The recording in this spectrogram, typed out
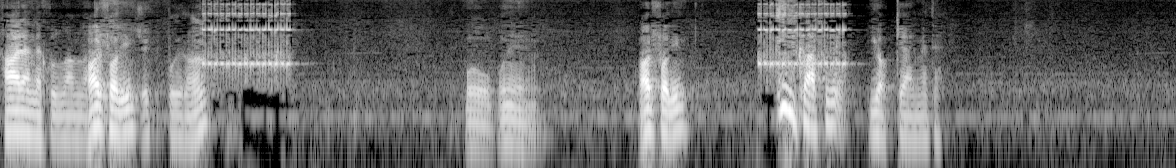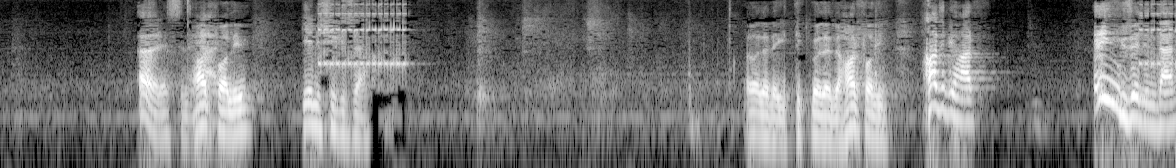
Halen de kullanılan Harf bir alayım. sözcük. Buyurun. Oo, bu ne ya? Harf alayım. İlk harfi yok gelmedi. Öylesine. Harf yani. alayım. Gelişi güzel. Öyle de gittik böyle de. Harf alayım. Hadi bir harf. En güzelinden.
